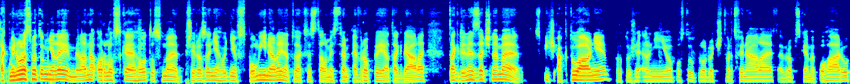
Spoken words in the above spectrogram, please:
Tak minule jsme tu měli Milana Orlovského, to jsme přirozeně hodně vzpomínali na to, jak se stal mistrem Evropy a tak dále. Tak dnes začneme spíš aktuálně, protože El Niño postoupilo do čtvrtfinále v Evropském poháru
